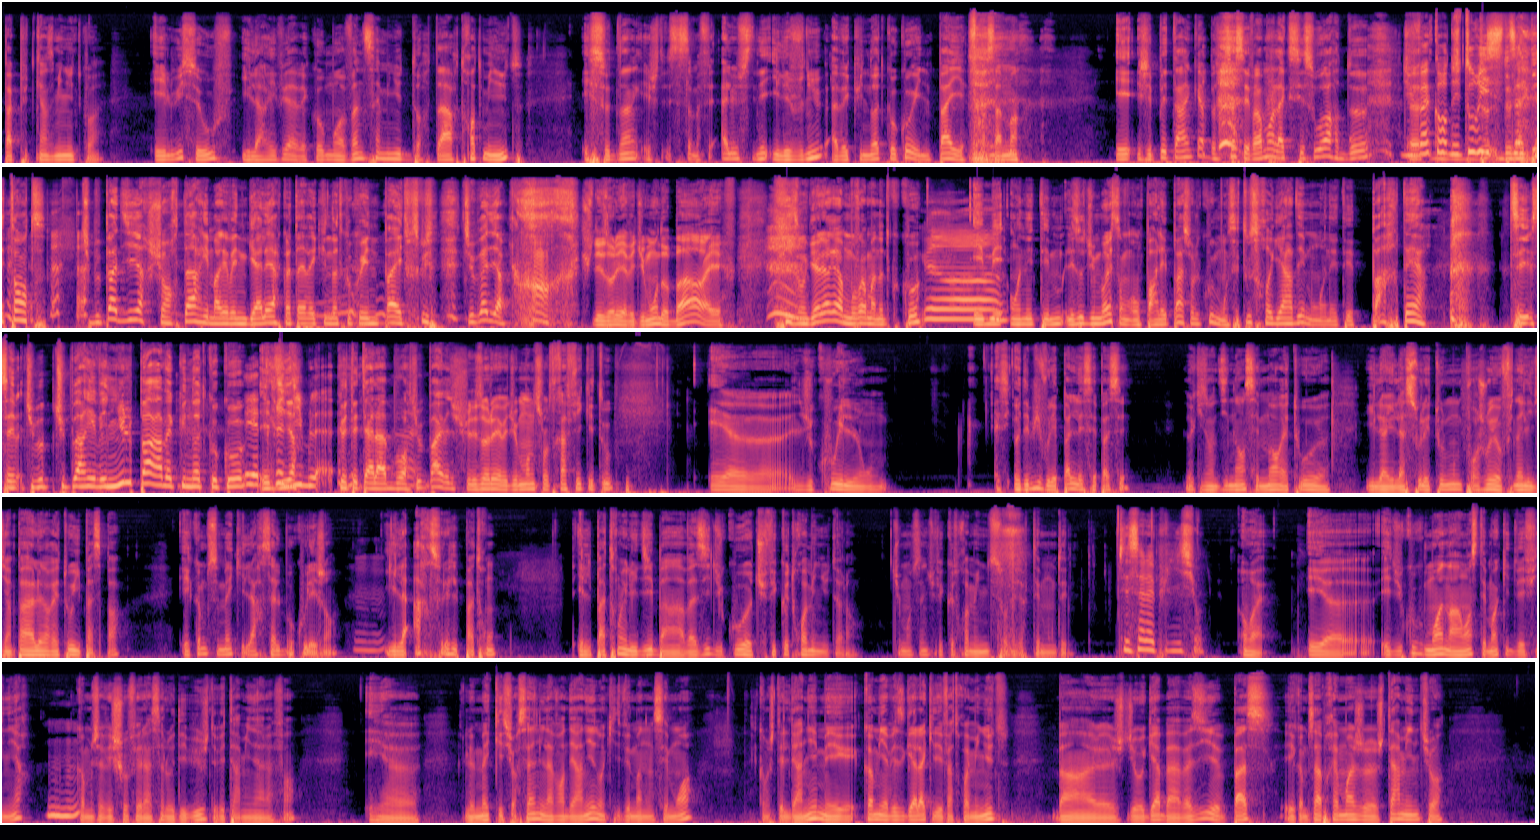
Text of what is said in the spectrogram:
Pas plus de 15 minutes, quoi. Et lui, ce ouf, il arrivait avec au moins 25 minutes de retard, 30 minutes. Et ce dingue, et ça m'a fait halluciner, il est venu avec une noix de coco et une paille dans sa main. Et j'ai pété un câble parce que ça, c'est vraiment l'accessoire de. Du euh, du touriste. De, la détente. tu peux pas dire, je suis en retard, il m'arrive une galère quand t'es avec une autre cocaïne paille. Tout ce que tu peux pas dire, je suis désolé, il y avait du monde au bar et ils ont galéré à m'ouvrir ma note coco. Oh. Et mais on était. Les autres humoristes, on, on parlait pas sur le coup, mais on s'est tous regardés, mais on était par terre. tu, peux, tu peux arriver nulle part avec une note coco et, dire que t'étais à la bourre. Tu peux pas je suis désolé, il y avait du monde sur le trafic et tout. Et euh, du coup, ils l'ont au début, ils voulaient pas le laisser passer. Donc ils ont dit non, c'est mort et tout. Euh, il a, il a saoulé tout le monde pour jouer. Au final, il vient pas à l'heure et tout, il passe pas. Et comme ce mec, il harcèle beaucoup les gens, Mhm. il a harcelé le patron. Et le patron, il lui dit Ben vas-y, du coup, tu fais que 3 minutes alors. Tu montes scène, tu fais que 3 minutes sur dire que t'es monté. C'est ça la punition. Ouais. Et, euh, et du coup, moi, normalement, c'était moi qui devais finir. Mhm. Comme j'avais chauffé la salle au début, je devais terminer à la fin. Et euh, le mec qui est sur scène, l'avant-dernier, donc il devait m'annoncer moi, comme j'étais le dernier, mais comme il y avait ce gars-là qui devait faire 3 minutes, ben euh, je dis au gars, bah vas-y, euh, passe. Et comme ça, après, moi, je, je termine, tu vois.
